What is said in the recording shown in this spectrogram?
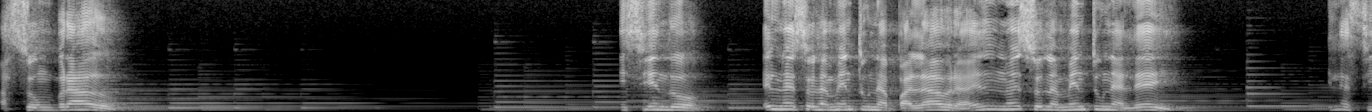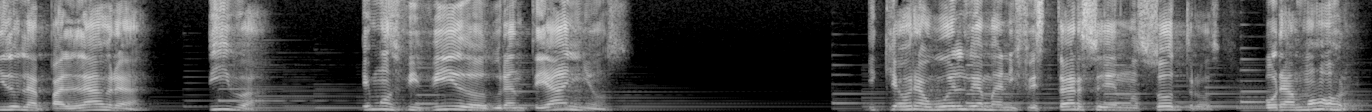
asombrado, diciendo, Él no es solamente una palabra, Él no es solamente una ley, Él ha sido la palabra viva que hemos vivido durante años y que ahora vuelve a manifestarse en nosotros por amor.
